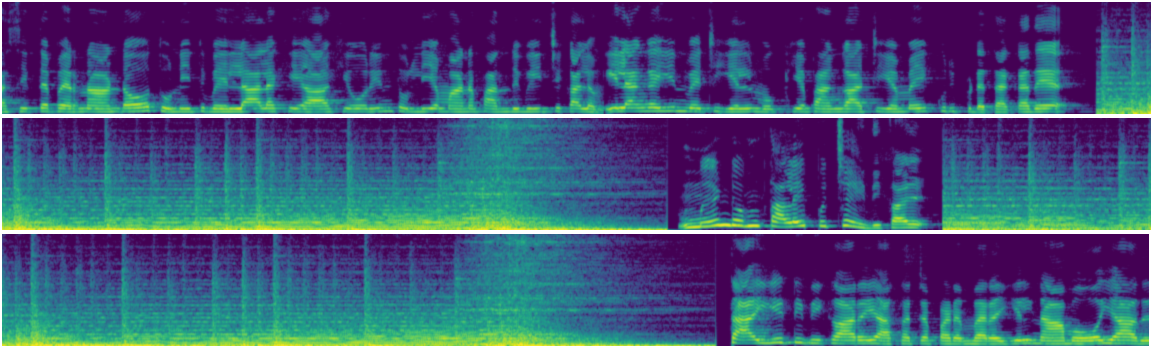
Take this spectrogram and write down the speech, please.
அசித்த பெர்னாண்டோ துனித் வெள்ளாலகே ஆகியோரின் துல்லியமான பந்து வீச்சுகளும் இலங்கையின் வெற்றியில் முக்கிய பங்காற்றியமை குறிப்பிடத்தக்கது. மீண்டும் தலைப்புச் செய்திகள். தையிட்டி விகாரை அகற்றப்படும் வரையில் நாம் ஓயாது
